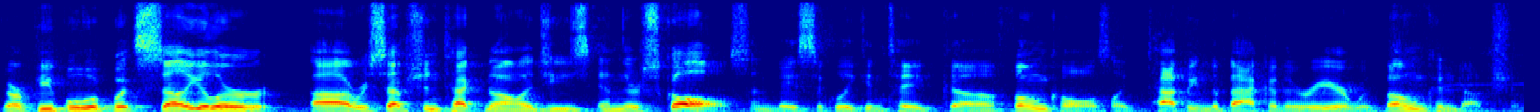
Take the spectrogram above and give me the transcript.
There are people who have put cellular uh, reception technologies in their skulls and basically can take uh, phone calls, like tapping the back of their ear with bone conduction.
